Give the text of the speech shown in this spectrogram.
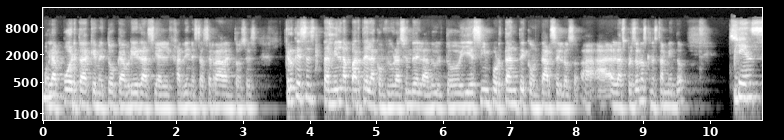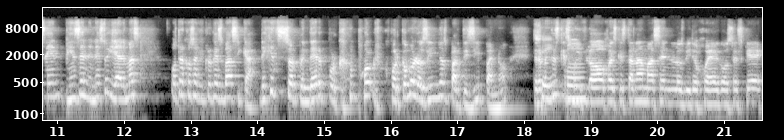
o la puerta que me toca abrir hacia el jardín está cerrada. Entonces, creo que esa es también la parte de la configuración del adulto y es importante contárselos a, las personas que nos están viendo. Piensen, piensen en esto y además otra cosa que creo que es básica, déjense sorprender por, por, cómo los niños participan, ¿no? De repente es que es muy flojo, es que está nada más en los videojuegos, es que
